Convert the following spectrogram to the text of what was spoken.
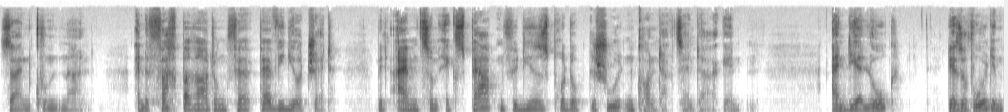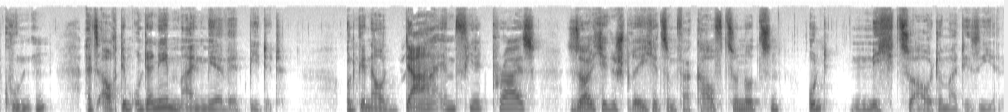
seinen Kunden an. Eine Fachberatung per Videochat mit einem zum Experten für dieses Produkt geschulten Kontaktcenter-Agenten. Ein Dialog, der sowohl dem Kunden als auch dem Unternehmen einen Mehrwert bietet. Und genau da empfiehlt Price, solche Gespräche zum Verkauf zu nutzen und nicht zu automatisieren.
